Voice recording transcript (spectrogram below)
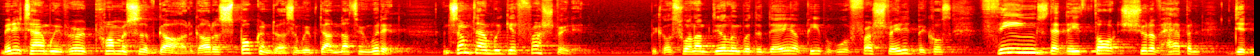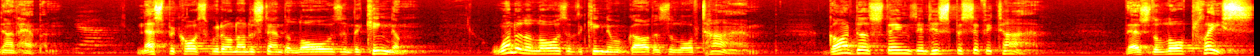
Many times we've heard promises of God. God has spoken to us and we've done nothing with it. And sometimes we get frustrated because what I'm dealing with today are people who are frustrated because things that they thought should have happened did not happen. Yeah. And that's because we don't understand the laws in the kingdom. One of the laws of the kingdom of God is the law of time. God does things in His specific time. There's the law of place.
